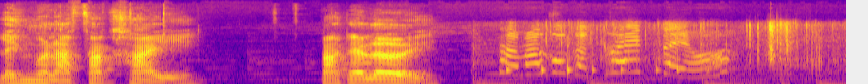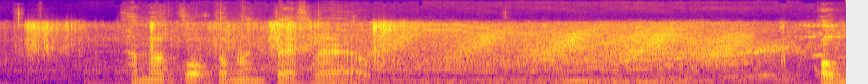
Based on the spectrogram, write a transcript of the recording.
เร่งเวลาฟักไข่ ฟักได้เลยทามาโกะกำลังแตกแล้วอม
